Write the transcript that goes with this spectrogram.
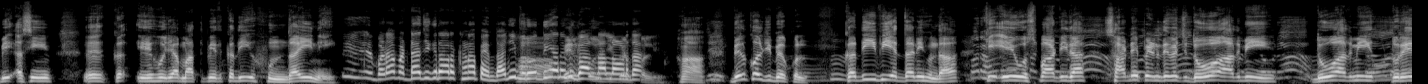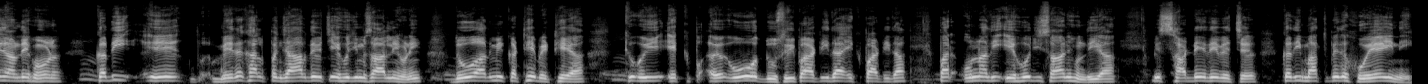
ਵੀ ਅਸੀਂ ਕ- ਇਹੋ ਜਿਹਾ ਮਤਭੇਦ ਕਦੀ ਹੁੰਦਾ ਹੀ ਨਹੀਂ। ਇਹ ਬੜਾ ਵੱਡਾ ਜਿਗਰਾ ਰੱਖਣਾ ਪੈਂਦਾ ਜੀ ਵਿਰੋਧੀਆਂ ਨੂੰ ਵੀ ਗੱਲ ਨਾਲ ਲਾਉਣ ਦਾ। ਹਾਂ ਬਿਲਕੁਲ ਜੀ ਬਿਲਕੁਲ। ਕਦੀ ਵੀ ਇਦਾਂ ਨਹੀਂ ਹੁੰਦਾ ਕਿ ਇਹ ਉਸ ਪਾਰਟੀ ਦਾ ਸਾਡੇ ਪਿੰਡ ਦੇ ਵਿੱਚ ਦੋ ਆਦਮੀ ਦੋ ਆਦਮੀ ਤੁਰੇ ਜਾਂਦੇ ਹੋਣ। ਕਦੀ ਇਹ ਮੇਰੇ ਖਿਆਲ ਪੰਜਾਬ ਦੇ ਵਿੱਚ ਇਹੋ ਜੀ ਮਿਸਾਲ ਨਹੀਂ ਹੋਣੀ। ਦੋ ਆਦਮੀ ਇਕੱਠੇ ਬੈਠੇ ਆ ਕੋਈ ਇੱਕ ਪ- ਅਹ ਉਹ ਦੂਸਰੀ ਪਾਰਟੀ ਦਾ ਇੱਕ ਪਾਰਟੀ ਦਾ ਪਰ ਉਹਨਾਂ ਦੀ ਇਹੋ ਜੀ ਸਾਂਝ ਹੁੰਦੀ ਆ ਵੀ ਸਾਡੇ ਦੇ ਵਿੱਚ ਕਦੀ ਮਤਭੇਦ ਹੋਇਆ ਹੀ ਨਹੀਂ।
